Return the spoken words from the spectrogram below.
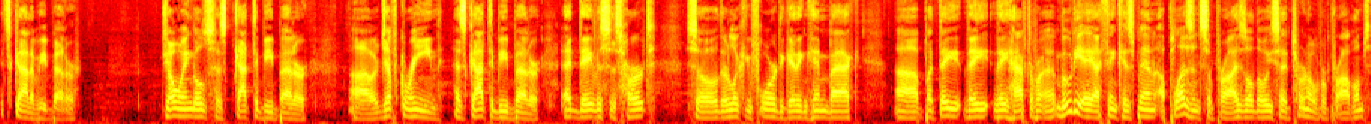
It's got to be better. Joe Ingles has got to be better. Uh, Jeff Green has got to be better. Ed Davis is hurt, so they're looking forward to getting him back. Uh, but they, they, they have to. Uh, Mudiay, I think, has been a pleasant surprise, although he's had turnover problems.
